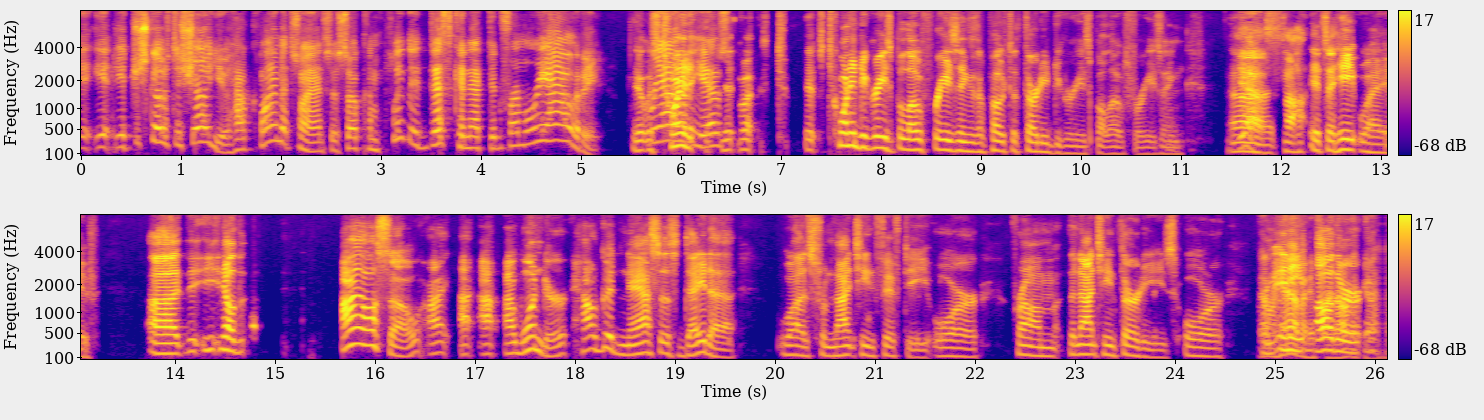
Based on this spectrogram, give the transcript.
it, it just goes to show you how climate science is so completely disconnected from reality. It was reality 20 is, it, it's 20 degrees below freezing as opposed to 30 degrees below freezing. Uh, yes. It's a, it's a heat wave. Uh, you know, I also I, I I wonder how good NASA's data was from 1950 or from the 1930s or from any, any other.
